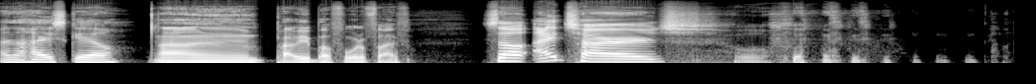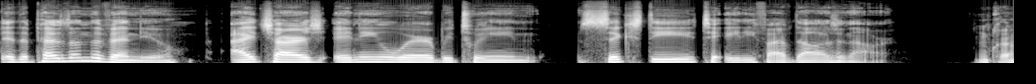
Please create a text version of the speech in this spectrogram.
on a high scale. Um, probably about four to five. So I charge. oh. it depends on the venue. I charge anywhere between sixty to eighty-five dollars an hour. Okay.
